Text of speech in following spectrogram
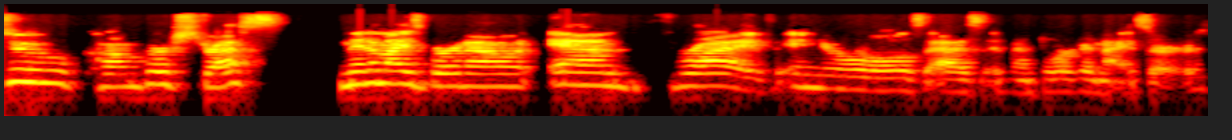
to conquer stress, minimize burnout, and thrive in your roles as event organizers.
